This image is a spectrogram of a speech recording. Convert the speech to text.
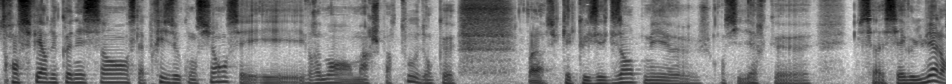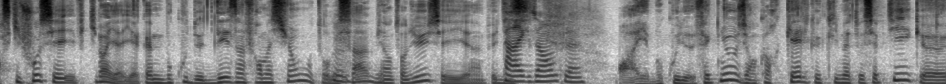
transfert de connaissances, la prise de conscience est, est vraiment en marche partout. Donc voilà, c'est quelques exemples, mais je considère que ça, ça, évolue bien. Alors, ce qu'il faut, c'est effectivement, il y, a, il y, a, quand même beaucoup de désinformation autour de mm. ça, bien entendu. C'est un peu. Par exemple. Il y a beaucoup de fake news, il y a encore quelques climato-sceptiques. Euh,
